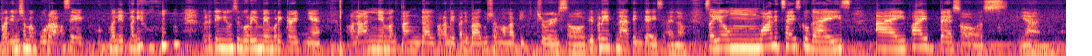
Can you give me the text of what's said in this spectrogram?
pwede na siya magbura kasi maliit lang yung maliit lang yung siguro yung memory card niya. Kailangan niya magtanggal para may panibago siya mga pictures. So, piprint natin guys. Ano. So, yung wallet size ko guys ay 5 pesos. Yan.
